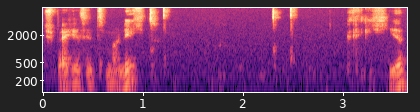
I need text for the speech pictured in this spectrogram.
ich speichere es jetzt mal nicht, hier,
